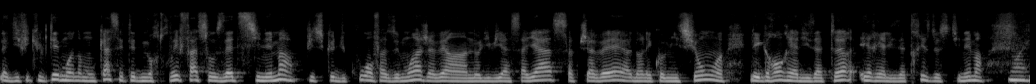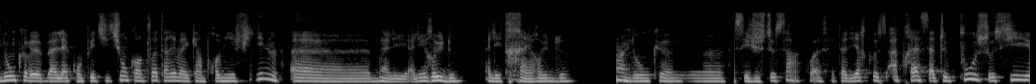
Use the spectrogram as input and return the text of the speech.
la difficulté, moi dans mon cas, c'était de me retrouver face aux aides cinéma, puisque du coup en face de moi, j'avais un Olivier Assayas, j'avais euh, dans les commissions euh, les grands réalisateurs et réalisatrices de cinéma. Donc, euh, bah, la compétition, quand toi, tu arrives avec un premier film, bah, elle, est, rude. Elle est très rude. Donc c'est juste ça, quoi. C'est-à-dire que après ça te pousse aussi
